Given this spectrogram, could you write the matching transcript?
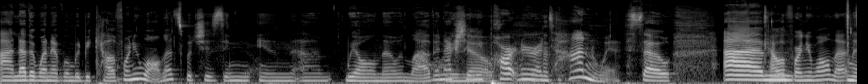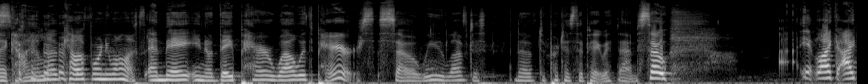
Uh, another one of them would be California Walnuts, which is in, in um, we all know and love, and actually know. we partner a ton with. So um, California walnuts. like, I love California walnuts, and they, you know, they pair well with pears. So we love to love to participate with them. So, it, like I,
